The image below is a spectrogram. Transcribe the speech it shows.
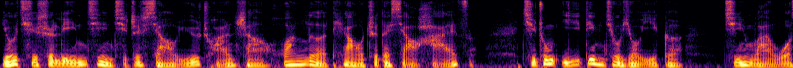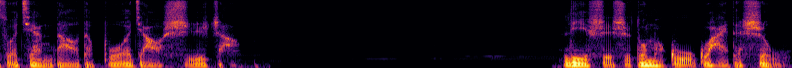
尤其是临近几只小渔船上欢乐跳掷的小孩子，其中一定就有一个今晚我所见到的跛脚石长。历史是多么古怪的事物！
